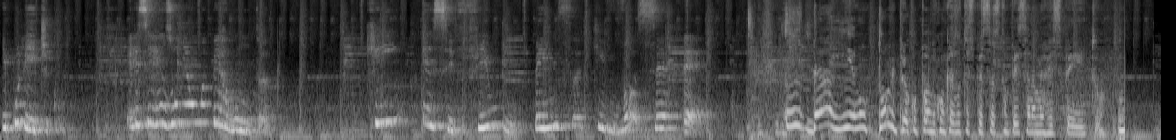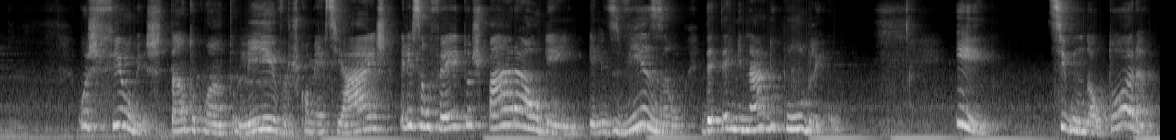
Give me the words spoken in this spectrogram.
e político. Ele se resume a uma pergunta: quem esse filme pensa que você é? E daí? Eu não tô me preocupando com o que as outras pessoas estão pensando a meu respeito. Os filmes, tanto quanto livros, comerciais, eles são feitos para alguém, eles visam determinado público. E, segundo a autora,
